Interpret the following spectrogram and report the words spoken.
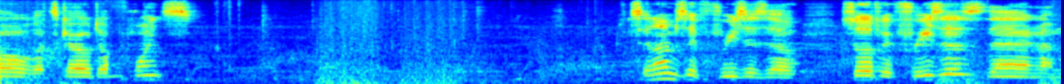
Oh, let's go. Double points. Sometimes it freezes though. So if it freezes, then um,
